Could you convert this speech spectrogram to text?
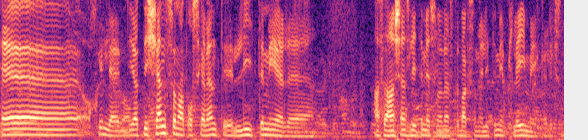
Eh, skiljer? Ja, det känns som att Oscar Wendt är lite mer eh, Alltså han känns lite mer som en vänsterback som är lite mer playmaker liksom,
